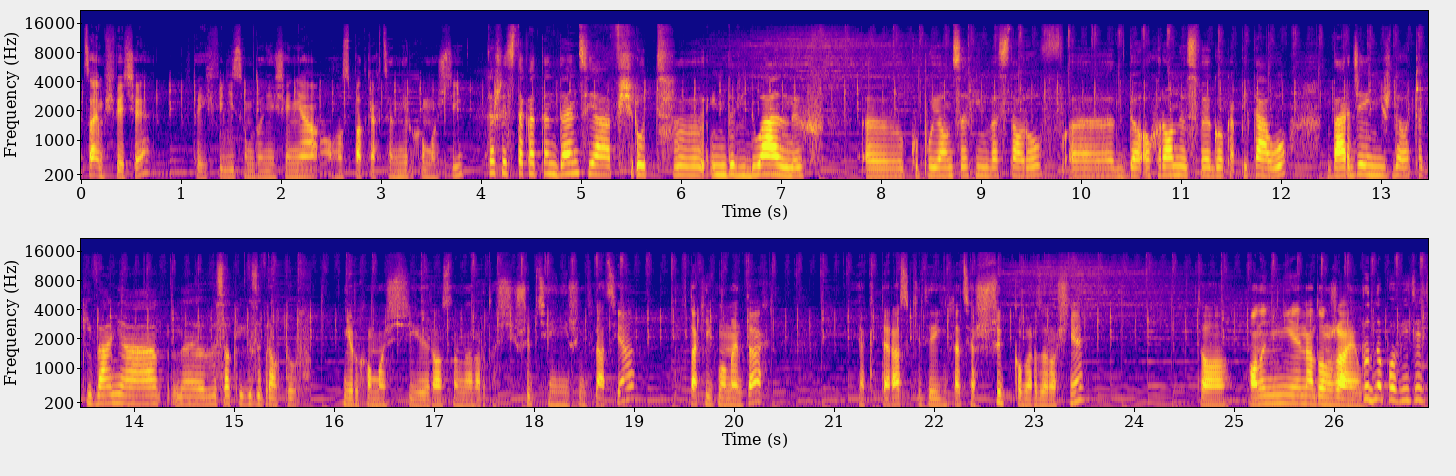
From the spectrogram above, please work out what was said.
całym świecie w tej chwili są doniesienia o spadkach cen nieruchomości. Też jest taka tendencja wśród e, indywidualnych e, kupujących inwestorów e, do ochrony swojego kapitału bardziej niż do oczekiwania wysokich zwrotów. Nieruchomości rosną na wartości szybciej niż inflacja. W takich momentach, jak teraz, kiedy inflacja szybko bardzo rośnie, to one nie nadążają. Trudno powiedzieć,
